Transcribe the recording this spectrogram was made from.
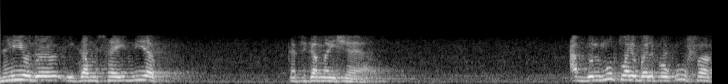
na hiyo ndio ikamsaidia katika maisha yao. Abdul Muttalib alipokufa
